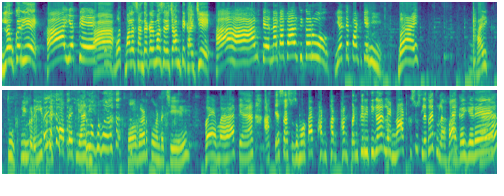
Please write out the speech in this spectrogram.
लवकर ये. हा येते. हा, मला संध्याकाळी मसाल्याची आमटी खायची आहे. हा हा आणते नका काळजी करू. येते पटकेनी. बाय. ऐक तू इकडे इकडे कोपऱ्यात या आधी. तोंडाचे. होय मग त्या आत्या सासू समोर काय फन फन फन फन करी ती ग? लय नाटक सुचले काय तुला. होय. अगं येडे हा?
